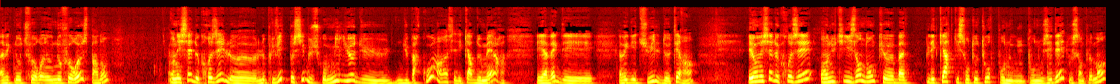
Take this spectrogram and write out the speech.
avec nos foreuses, pardon, on essaie de creuser le, plus vite possible jusqu'au milieu du, parcours. hein, c'est des cartes de mer et avec des, avec des tuiles de terrain. Et on essaie de creuser en utilisant donc euh, bah, les cartes qui sont autour pour nous, pour nous aider, tout simplement.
